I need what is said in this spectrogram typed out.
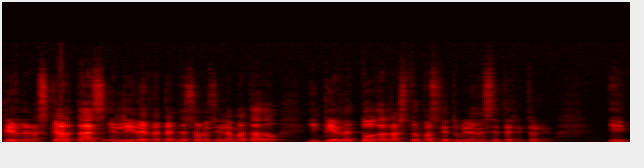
Pierde las cartas, el líder depende solo si le han matado, y pierde todas las tropas que tuviera en ese territorio. Y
